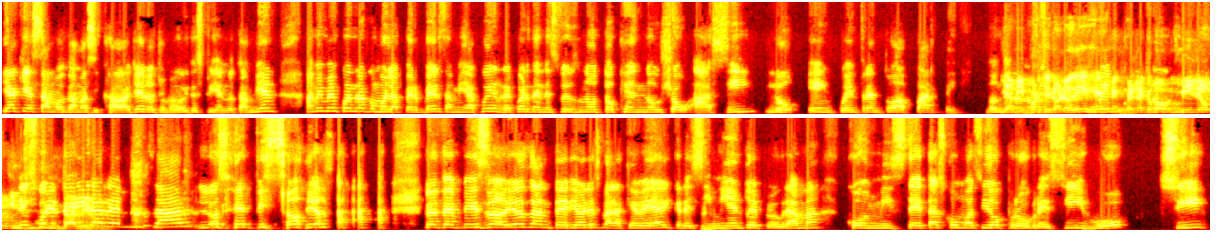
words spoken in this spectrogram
Y aquí estamos, damas y caballeros. Yo me voy despidiendo también. A mí me encuentran como la perversa Mia Queen. Recuerden, esto es No Token No Show. Así lo encuentra en toda parte y a mí, por si no lo dije, me encuentra como Milo instantáneo. ir a revisar los episodios, los episodios anteriores para que vea el crecimiento del programa con mis tetas, cómo ha sido progresivo, sí,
